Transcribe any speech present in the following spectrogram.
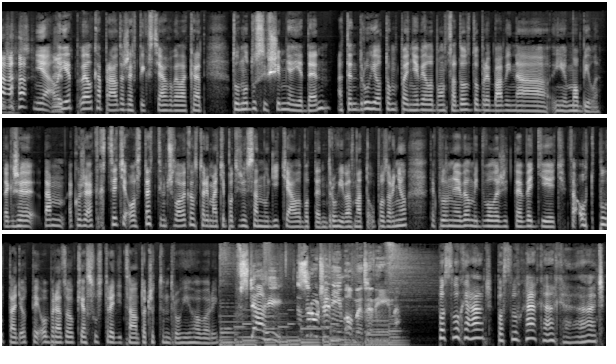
Nie, ale je veľká pravda, že v tých vzťahoch veľakrát tú nudu si všimne jeden a ten druhý o tom úplne nevie, lebo on sa dosť dobre baví na mobile. Takže tam, akože ak chcete ostať tým človekom, s ktorým máte pocit, že sa nudíte, alebo ten druhý vás na to upozornil, tak podľa mňa je veľmi dôležité vedieť sa odpútať od tej obrazovky a sústrediť sa na to, čo ten druhý hovorí. Vzťahy s ručením obmedzeným. Poslucháč, poslucháč,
